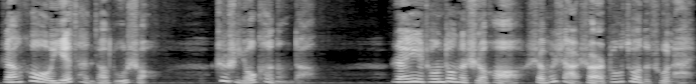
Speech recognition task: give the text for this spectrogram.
然后也惨遭毒手，这是有可能的。人一冲动的时候，什么傻事儿都做得出来。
